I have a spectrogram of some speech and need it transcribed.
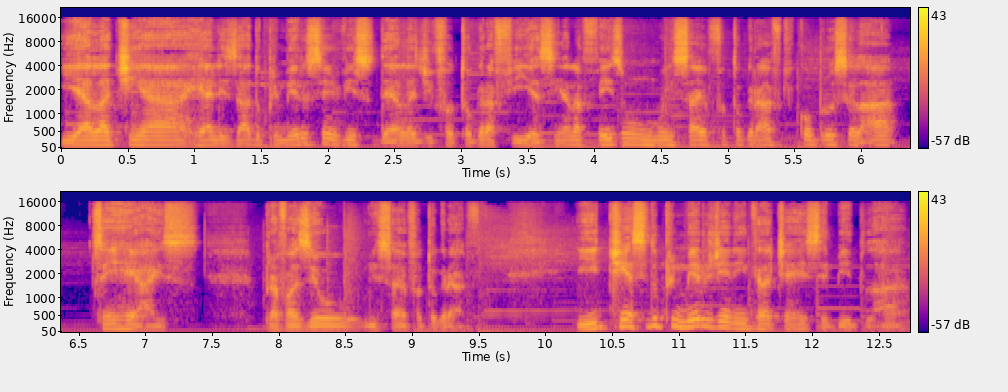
e ela tinha realizado o primeiro serviço dela de fotografia, assim, ela fez um ensaio fotográfico e cobrou, sei lá, 100 reais para fazer o ensaio fotográfico. E tinha sido o primeiro dinheirinho que ela tinha recebido lá,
